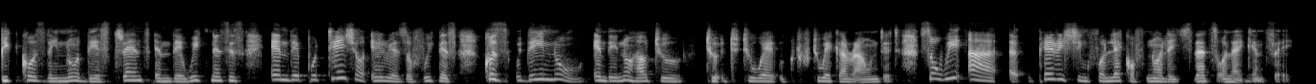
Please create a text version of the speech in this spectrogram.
because they know their strengths and their weaknesses and their potential areas of weakness because they know and they know how to to, to, work, to work around it. So we are uh, perishing for lack of knowledge. That's all I can say.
